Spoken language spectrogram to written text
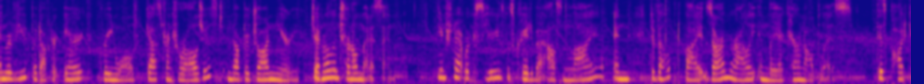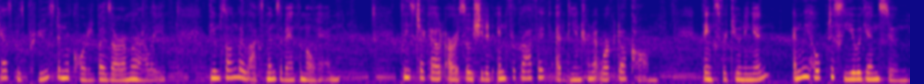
and reviewed by Dr. Eric Greenwald, gastroenterologist, and Dr. John Neary, general internal medicine. The Intern Network series was created by Alison Lai and developed by Zara Morali and Leah Karanopoulos. This podcast was produced and recorded by Zara Morali. Theme song by Laxman Savantha Mohan. Please check out our associated infographic at theinternetwork.com. Thanks for tuning in and we hope to see you again soon.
